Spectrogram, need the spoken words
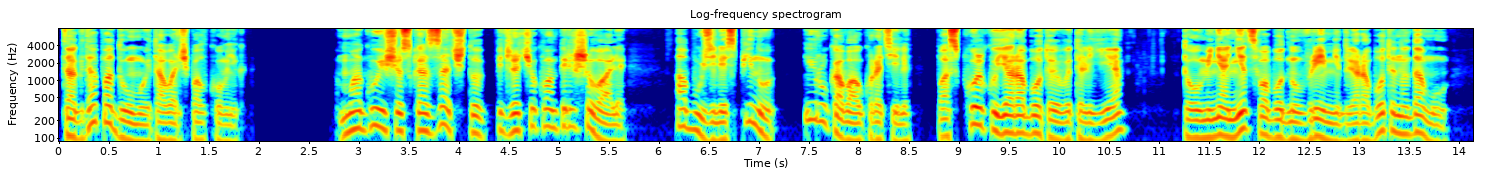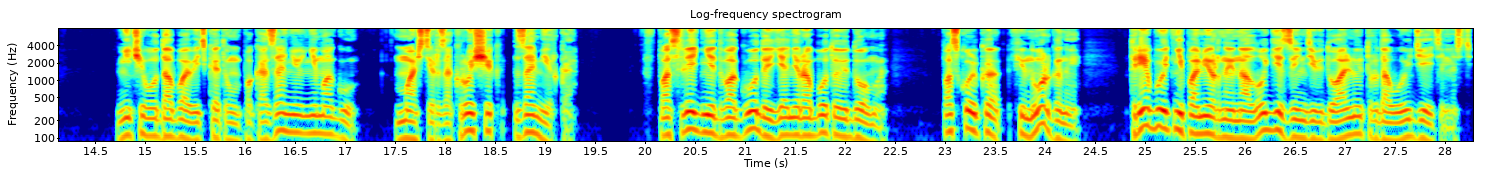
«Тогда подумаю, товарищ полковник. Могу еще сказать, что пиджачок вам перешивали, обузили спину и рукава укоротили. Поскольку я работаю в ателье, то у меня нет свободного времени для работы на дому. Ничего добавить к этому показанию не могу. Мастер-закройщик Замирка. В последние два года я не работаю дома — поскольку финорганы требуют непомерные налоги за индивидуальную трудовую деятельность.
